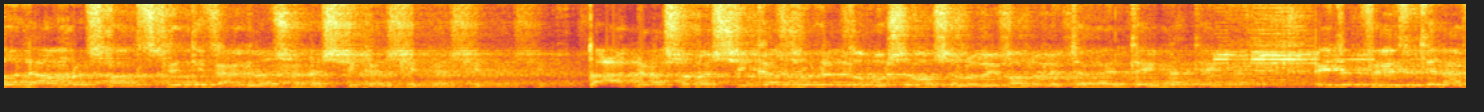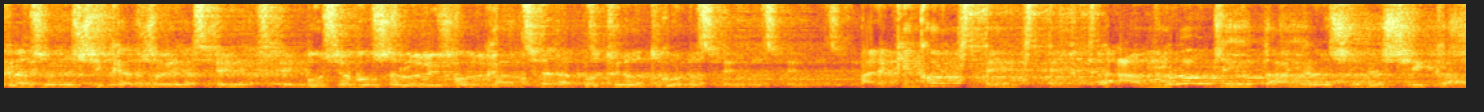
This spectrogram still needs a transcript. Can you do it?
তাহলে আমরা সাংস্কৃতিক আগ্রাসনের শিকার তো আগ্রাসনের শিকার হলে তো বসে বসে ললিপপ নিতে হয়, তাই না? এই যে ফিলিস্তিন আগ্রাসনের শিকার হয়েছে, বসে বসে ললিপপ খাচ্ছে না, প্রতিরোধ করছে। আর কি করছে? আমরাও যেহেতু আগ্রাসনের শিকার,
